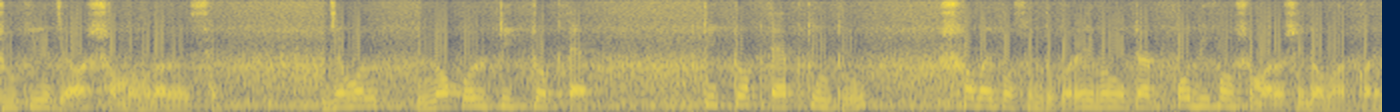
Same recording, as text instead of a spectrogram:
ঢুকিয়ে যাওয়ার সম্ভাবনা রয়েছে। যেমন নকল টিকটক অ্যাপ টিকটক অ্যাপ কিন্তু সবাই পছন্দ করে এবং এটার অধিকাংশ মানুষই ব্যবহার করে।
